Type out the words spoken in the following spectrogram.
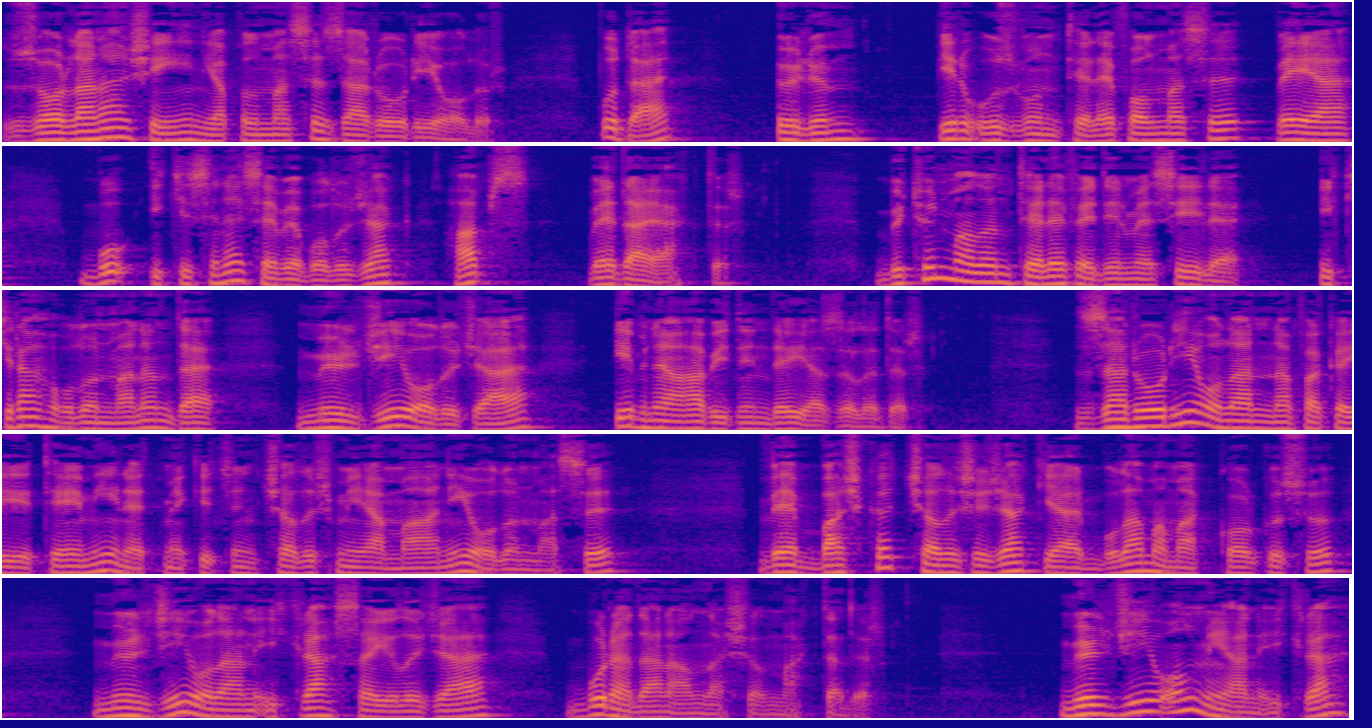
Zorlanan şeyin yapılması zaruri olur. Bu da ölüm, bir uzvun telef olması veya bu ikisine sebep olacak haps ve dayaktır. Bütün malın telef edilmesiyle ikrah olunmanın da mülci olacağı İbn Abidin'de yazılıdır. Zaruri olan nafakayı temin etmek için çalışmaya mani olunması ve başka çalışacak yer bulamamak korkusu mülci olan ikrah sayılacağı buradan anlaşılmaktadır. Mülci olmayan ikrah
